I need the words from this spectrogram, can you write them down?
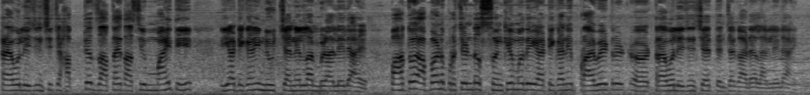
ट्रॅव्हल एजन्सीचे हप्ते जात आहेत अशी माहिती या ठिकाणी न्यूज चॅनेलला मिळालेली आहे. पाहतोय आपण प्रचंड संख्येमध्ये या ठिकाणी प्रायव्हेट ट्रॅव्हल एजन्सी आहेत त्यांच्या गाड्या लागलेल्या आहेत.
